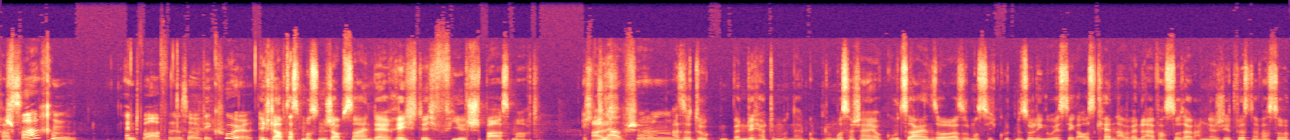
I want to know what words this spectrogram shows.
Ja. Sprachen entworfen. So, wie cool. Ich glaube, das muss ein Job sein, der richtig viel Spaß macht. Ich Also ich- glaube schon. Also du, wenn du dich halt, du musst wahrscheinlich auch gut sein, so, also du musst dich gut mit so Linguistik auskennen, aber wenn du einfach so dann engagiert wirst, einfach so,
